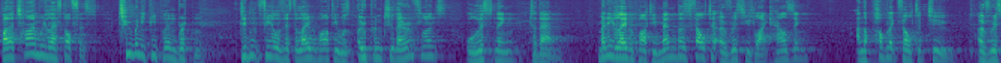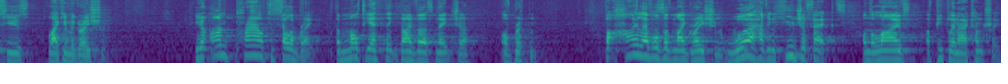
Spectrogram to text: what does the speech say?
By the time we left office, too many people in Britain didn't feel as if the Labour Party was open to their influence or listening to them. Many Labour Party members felt it over issues like housing, and the public felt it too over issues like immigration. You know, I'm proud to celebrate the multi-ethnic, diverse nature of Britain. But high levels of migration were having huge effects on the lives of people in our country.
